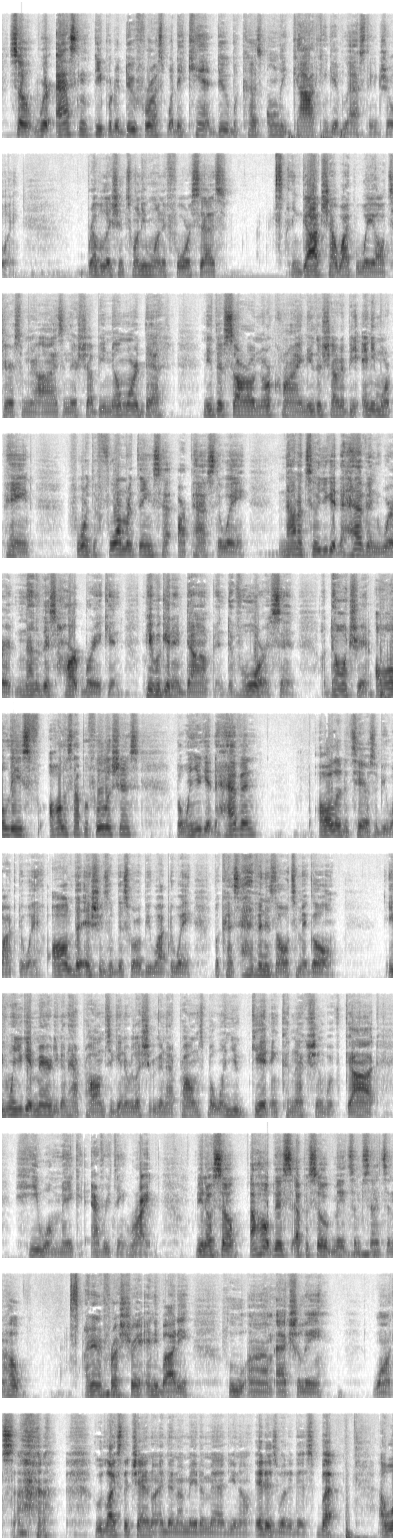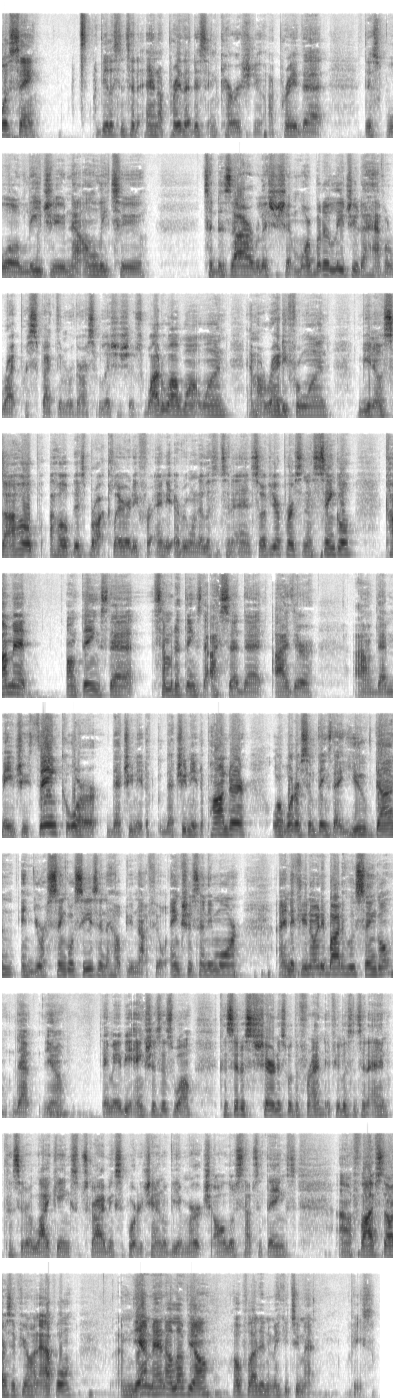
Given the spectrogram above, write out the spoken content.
So we're asking people to do for us what they can't do because only God can give lasting joy. Revelation 21 and 4 says, And God shall wipe away all tears from their eyes, and there shall be no more death neither sorrow nor crying, neither shall there be any more pain, for the former things are passed away. Not until you get to heaven where none of this heartbreaking, people getting dumped and divorce and adultery and all these all this type of foolishness. But when you get to heaven, all of the tears will be wiped away. All the issues of this world will be wiped away because heaven is the ultimate goal. Even when you get married, you're gonna have problems. You get in a relationship, you're gonna have problems. But when you get in connection with God, He will make everything right. You know, so I hope this episode made some sense, and I hope I didn't frustrate anybody who um, actually wants, who likes the channel, and then I made them mad. You know, it is what it is. But I will say, if you listen to the end, I pray that this encouraged you. I pray that this will lead you not only to to desire a relationship more, but it leads you to have a right perspective in regards to relationships. Why do I want one? Am I ready for one? You know, so I hope I hope this brought clarity for any everyone that listened to the end. So if you're a person that's single, comment on things that some of the things that I said that either um, that made you think or that you need to that you need to ponder or what are some things that you've done in your single season to help you not feel anxious anymore and if you know anybody who's single that you know they may be anxious as well. Consider sharing this with a friend. If you listen to the end, consider liking, subscribing, support the channel via merch, all those types of things. Uh, five stars if you're on Apple. Um, yeah, man, I love y'all. Hopefully, I didn't make you too mad. Peace.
